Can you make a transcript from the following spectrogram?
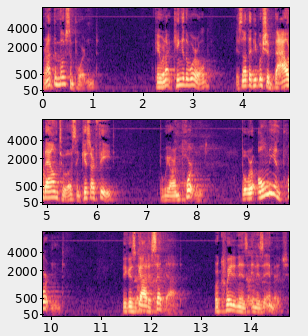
We're not the most important. Okay, we're not king of the world. It's not that people should bow down to us and kiss our feet, but we are important. But we're only important because God has said that. We're created in his, in his image.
